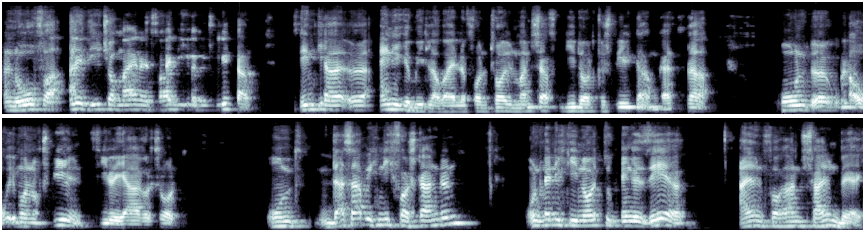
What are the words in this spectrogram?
Hannover, alle, die schon mal in der zweiten Liga gespielt haben. Sind ja äh, einige mittlerweile von tollen Mannschaften, die dort gespielt haben, ganz klar. Und äh, auch immer noch spielen, viele Jahre schon. Und das habe ich nicht verstanden. Und wenn ich die Neuzugänge sehe, allen voran Schallenberg,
